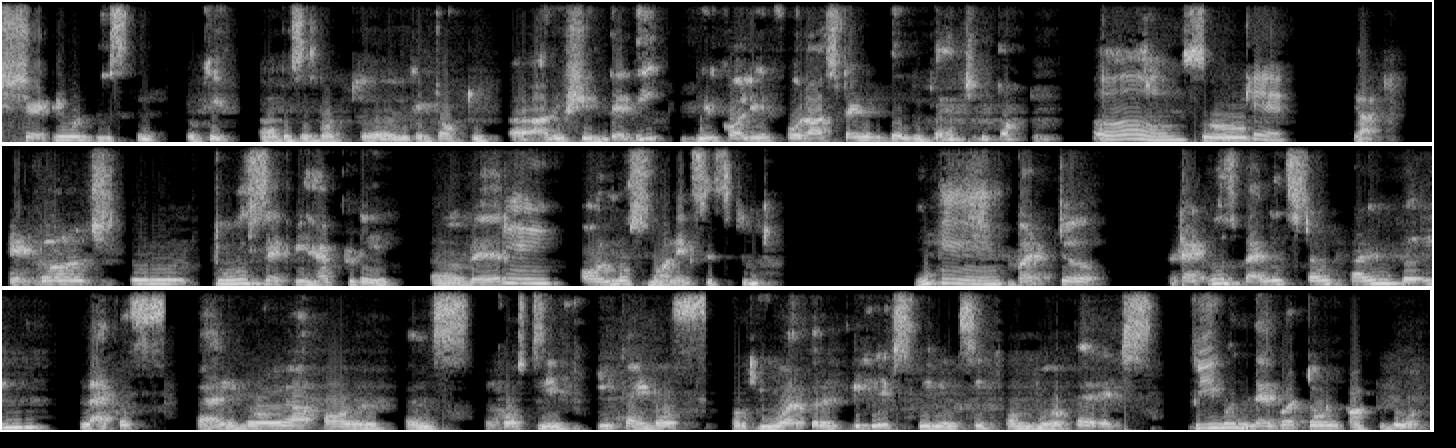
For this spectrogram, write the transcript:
schedule these things. Okay, uh, this is what uh, you can talk to uh, Arushi in Delhi. We'll call you in four hours time, and then you can actually talk to me. Oh. So Okay. Technological tools that we have today uh, were Hmm. almost non-existent. Hmm. But uh, that was balanced out by a very lack of paranoia or for safety kind of what you are currently experiencing from your parents. We were never told not to do it.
